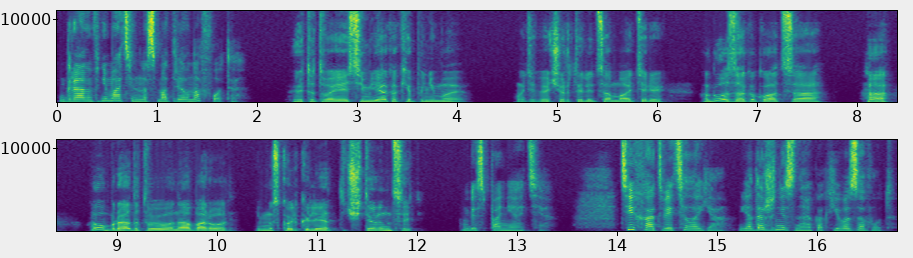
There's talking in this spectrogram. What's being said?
Гран внимательно смотрел на фото. «Это твоя семья, как я понимаю? У тебя черты лица матери, а глаза как у отца. Ха, а у брата твоего наоборот. Ему сколько лет? Четырнадцать?» «Без понятия». Тихо ответила я. Я даже не знаю, как его зовут.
